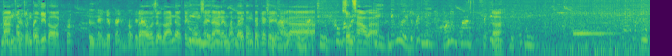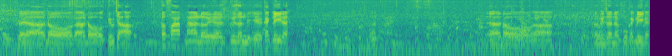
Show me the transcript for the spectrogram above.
ban phòng chống Covid rồi. Đều dự đoán được tình huống xảy ra nên mọi người không có việc gì phải là xôn xao cả. Ờ. ly. Đây là đồ ờ, đồ cứu trợ cấp phát ờ, nơi cư dân bị cách ly đây. Là đồ ờ, người dân ở khu cách ly đấy.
